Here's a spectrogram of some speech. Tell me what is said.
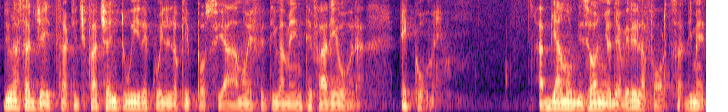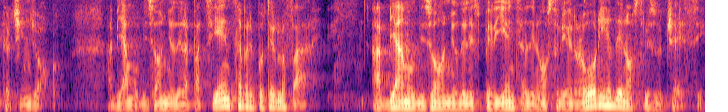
di una saggezza che ci faccia intuire quello che possiamo effettivamente fare ora e come. Abbiamo bisogno di avere la forza di metterci in gioco. Abbiamo bisogno della pazienza per poterlo fare. Abbiamo bisogno dell'esperienza dei nostri errori e dei nostri successi.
